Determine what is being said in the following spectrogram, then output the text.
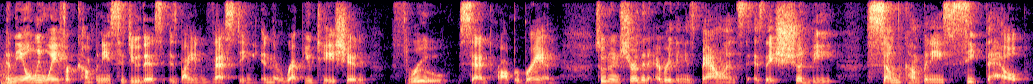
And the only way for companies to do this is by investing in their reputation through said proper brand. So, to ensure that everything is balanced as they should be, some companies seek the help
